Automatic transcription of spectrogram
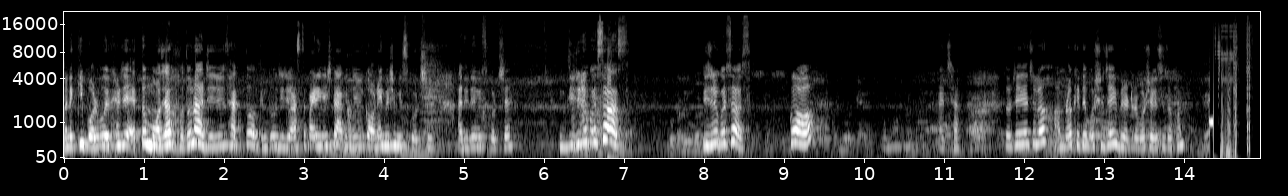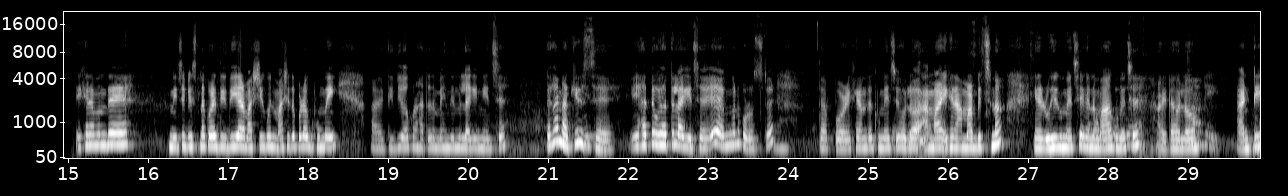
মানে কি বলব, এখানে যে এত মজা হতো না জিজু থাকতো, কিন্তু জিজু আসতে পারি জিনিসটা, আমি জিজুকে অনেক বেশি মিস করছি আর দিদি মিস করছে। জিজুরে কইসস জিজুরে কইসস ক? আচ্ছা তো ঠিক আছে, চলো, আমরাও খেতে বসে যাই, বিরাটরা বসে গেছি যখন। এখানে মধ্যে নিচে বিছনা করে দিদি আর মাসি মাসি তো পুরো ঘুমেই, আর দিদিও এখন হাতে মেহেন্দি লাগিয়ে নিয়েছে। দেখা না, কি হচ্ছে এই হাতে, ওই হাতে লাগিয়েছে। এ, এমন করছে তারপর এখানে আমাদের ঘুমিয়েছে হলো আমার, এখানে আমার বিছনা, এখানে রুহি ঘুমিয়েছে, এখানে মা ঘুমিয়েছে, আর এটা হলো আন্টি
